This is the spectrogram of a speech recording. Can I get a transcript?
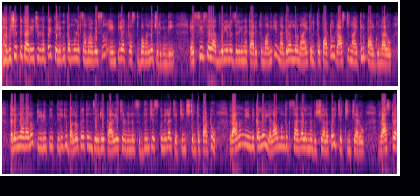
భవిష్యత్తు కార్యాచరణపై తెలుగు తమ్ముళ్ళ సమావేశం ఎన్టీఆర్ ట్రస్ట్ భవన్లో జరిగింది. ఎస్సీసీల ఆధ్వర్యంలో జరిగిన కార్యక్రమానికి నగరంలో నాయకులతో పాటు రాష్ట్ర నాయకులు పాల్గొన్నారు. తెలంగాణలో టీడీపీ తిరిగి బలోపేతం జరిగే కార్యాచరణను సిద్ధం చేసుకునేలా చర్చించడంతో పాటు రానున్న ఎన్నికల్లో ఎలా ముందుకు సాగాలన్న విషయాలపై చర్చించారు. రాష్ట్ర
